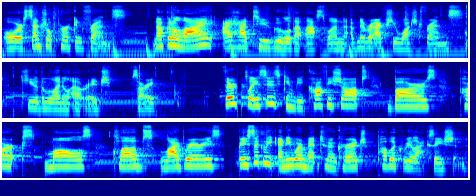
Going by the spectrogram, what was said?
or Central Perk in Friends. Not gonna lie, I had to Google that last one. I've never actually watched Friends. Cue the millennial outrage. Sorry. Third places can be coffee shops, bars, parks, malls, clubs, libraries, basically anywhere meant to encourage public relaxation.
